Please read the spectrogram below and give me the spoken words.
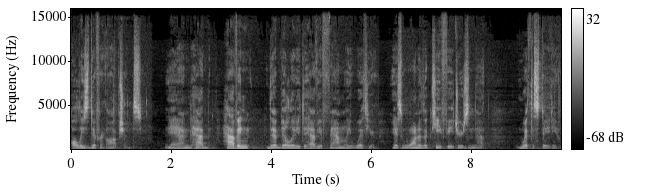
all these different options. And have, having the ability to have your family with you is one of the key features in that with the stadium.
